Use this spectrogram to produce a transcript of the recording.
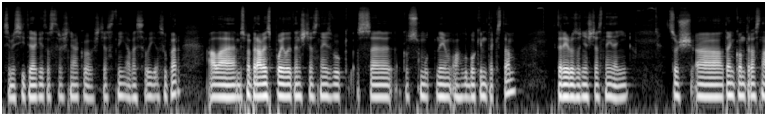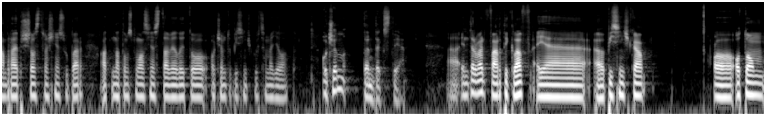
si myslíte, jak je to strašně jako šťastný a veselý a super, ale my jsme právě spojili ten šťastný zvuk se jako smutným a hlubokým textem, který rozhodně šťastný není, což uh, ten kontrast nám právě přišel strašně super a na tom jsme vlastně stavili to, o čem tu písničku chceme dělat. O čem ten text je? Uh, Introvert Party Club je uh, písnička o, o tom,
